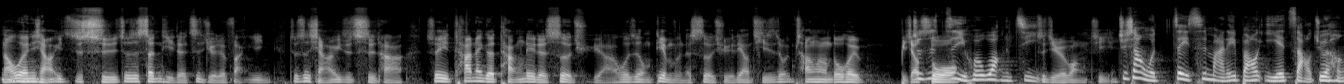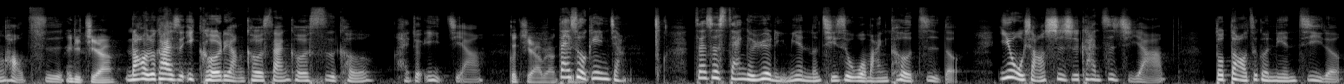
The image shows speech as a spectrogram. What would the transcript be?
然后会很想要一直吃，就是身体的自觉的反应，就是想要一直吃它，所以他那个糖类的摄取啊，或者这种淀粉的摄取量，其实都常常都会比较就是，自己会忘记自。己会忘记。就像我这一次买了一包野枣，觉得很好吃，一直加，然后我就开始一颗、两颗、三颗、四颗，还就一夹。个加不要。但是我跟你讲，在这三个月里面呢，其实我蛮克制的，因为我想要试试看自己啊，都到这个年纪了，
